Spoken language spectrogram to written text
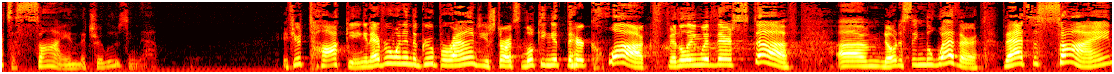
that's a sign that you're losing them. If you're talking and everyone in the group around you starts looking at their clock, fiddling with their stuff, um, noticing the weather, that's a sign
